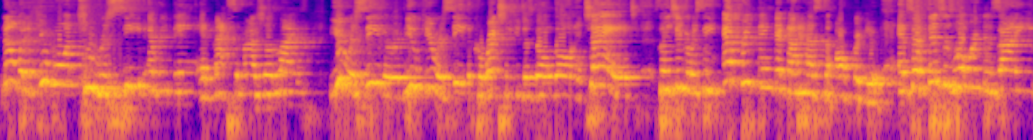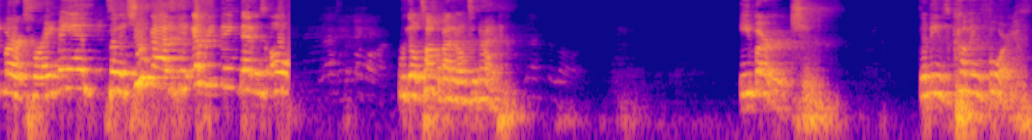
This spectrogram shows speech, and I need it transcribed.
No, but if you want to receive everything and maximize your life, you receive the rebuke, you receive the correction, you just don't go on and change so that you can receive everything that God has to offer you. And so this is what we're designing Emerge for, amen? So that you guys get everything that is owed. We're going to talk about it on tonight. Emerge. That means coming forth,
